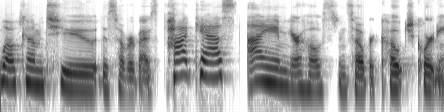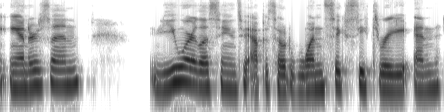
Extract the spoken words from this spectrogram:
Welcome to the Sober Vibes podcast. I am your host and sober coach, Courtney Andersen. You are listening to episode 163 and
